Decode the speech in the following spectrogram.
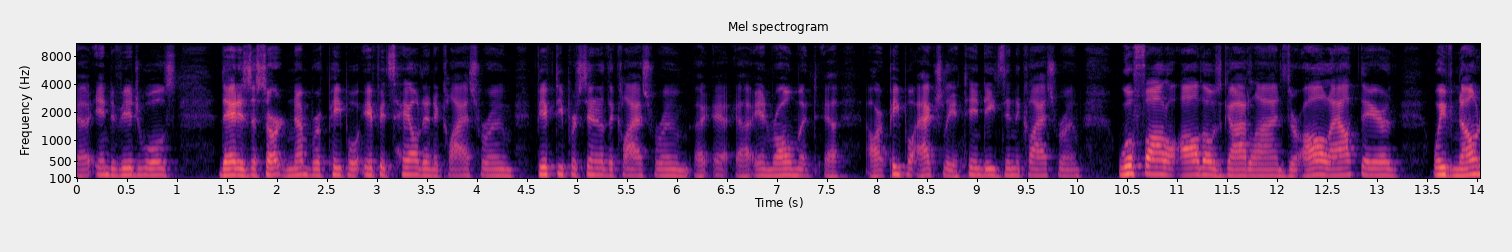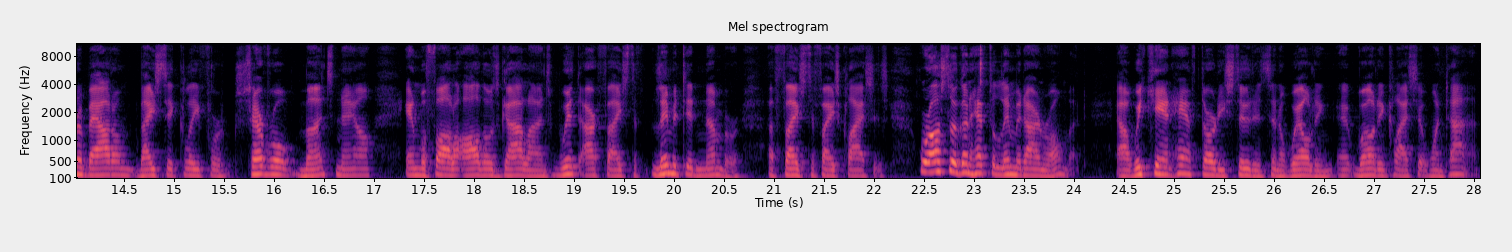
uh, individuals. that is a certain number of people. If it's held in a classroom, 50% of the classroom uh, uh, uh, enrollment are people actually attendees in the classroom. We'll follow all those guidelines. They're all out there. We've known about them basically for several months now, and we'll follow all those guidelines with our face to limited number of face-to-face classes. We're also going to have to limit our enrollment. Uh, we can't have 30 students in a welding uh, welding class at one time,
